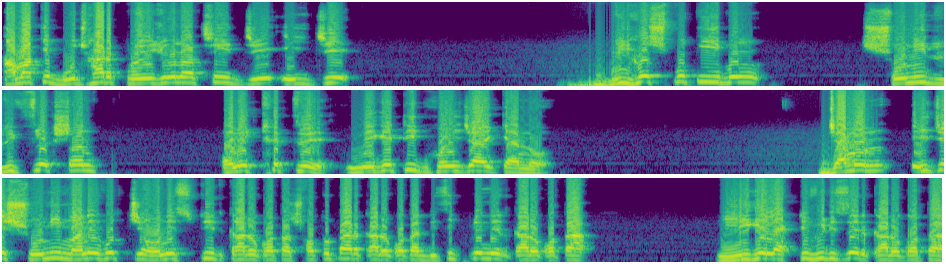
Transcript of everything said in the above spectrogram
আমাকে বোঝার প্রয়োজন আছে যে এই যে বৃহস্পতি এবং শনির রিফ্লেকশন অনেক ক্ষেত্রে নেগেটিভ হয়ে যায় কেন? যেমন এই যে শনি মানে হচ্ছে অনেস্টির কারও কথা সততার কারও কথা ডিসিপ্লিনের কারও কথা লিগেল অ্যাক্টিভিটিসের কারও কথা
